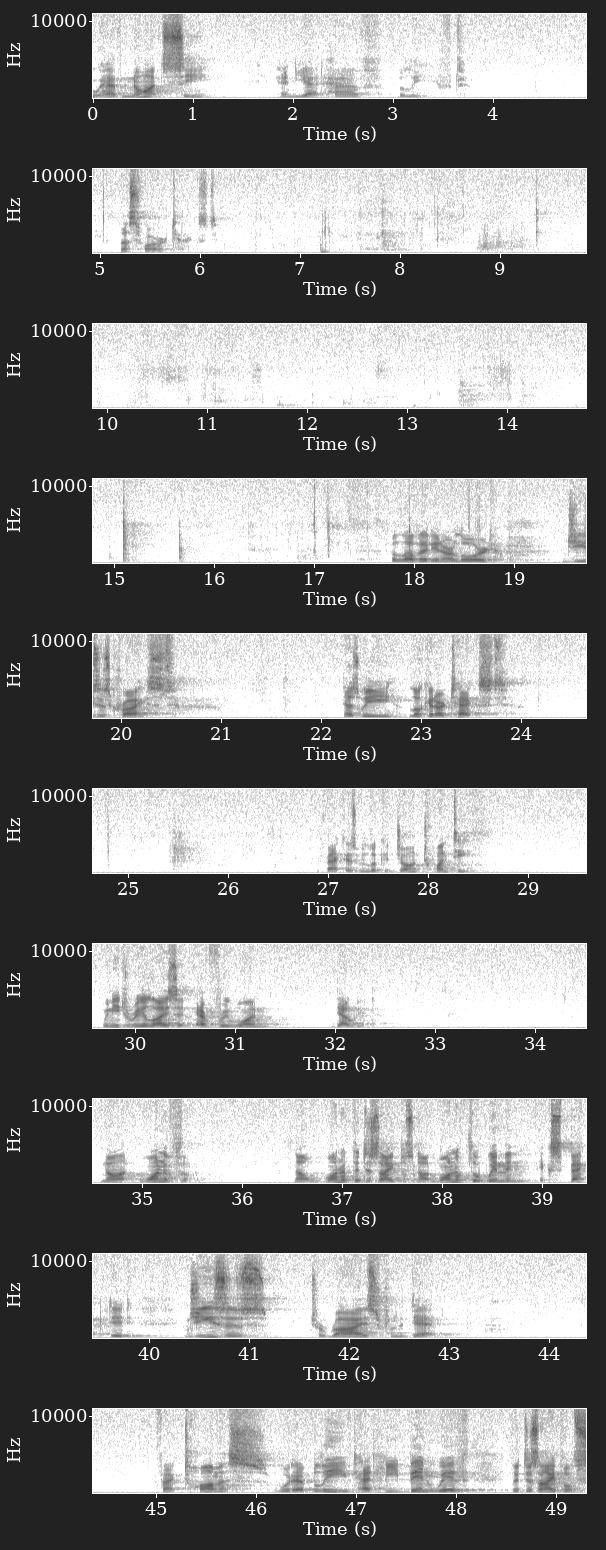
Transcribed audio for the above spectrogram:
who have not seen and yet have believed. Thus far, our text. Beloved in our Lord Jesus Christ, as we look at our text, in fact, as we look at John 20, we need to realize that everyone doubted. Not one of them, not one of the disciples, not one of the women expected Jesus to rise from the dead. In fact, Thomas would have believed had he been with the disciples.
